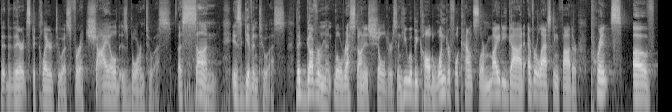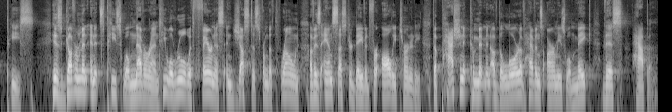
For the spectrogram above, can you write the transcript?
that there it's declared to us For a child is born to us, a son is given to us. The government will rest on his shoulders, and he will be called Wonderful Counselor, Mighty God, Everlasting Father, Prince of Peace. His government and its peace will never end. He will rule with fairness and justice from the throne of his ancestor David for all eternity. The passionate commitment of the Lord of heaven's armies will make this happen.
